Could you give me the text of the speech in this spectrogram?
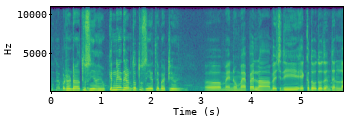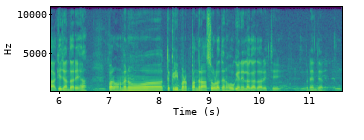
ਜ਼ਿਲ੍ਹਾ ਬਠਿੰਡਾ ਤੁਸੀਂ ਆਏ ਹੋ। ਕਿੰਨੇ ਦਿਨ ਤੋਂ ਤੁਸੀਂ ਇੱਥੇ ਬੈਠੇ ਹੋਏ ਹੋ? ਅ, ਮੈਨੂੰ ਮੈਂ ਪਹਿਲਾਂ ਵਿੱਚ ਦੀ ਇੱਕ ਦੋ ਦੋ ਦਿਨ ਦਿਨ ਲਾ ਕੇ ਜਾਂਦਾ ਰਿਹਾ ਪਰ ਹੁਣ ਮੈਨੂੰ ਅ, ਤਕਰੀਬਨ 15 16 ਦਿਨ ਹੋ ਗਏ ਨੇ ਲਗਾਤਾਰ ਇੱਥੇ ਰਹਿੰਦਿਆਂ ਨੂੰ।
